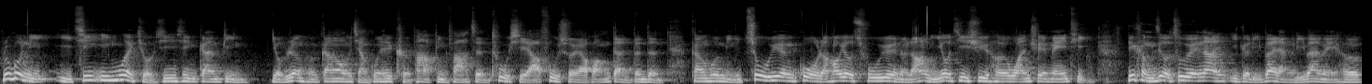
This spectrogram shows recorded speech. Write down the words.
如果你已经因为酒精性肝病，有任何刚刚我讲过一些可怕并发症，吐血啊、腹水啊、黄疸等等，肝昏迷，住院过，然后又出院了，然后你又继续喝，完全没停，你可能只有住院那一个礼拜、两个礼拜没喝，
